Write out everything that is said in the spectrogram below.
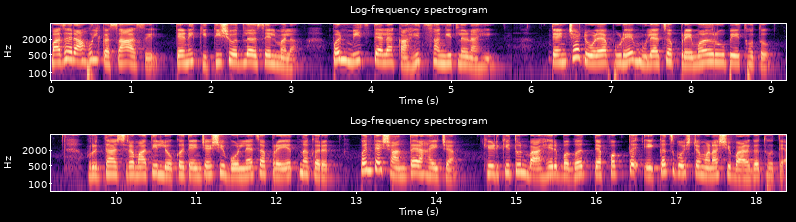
माझा राहुल कसा असेल? त्याने किती शोधलं असेल मला? पण मीच त्याला काहीच सांगितलं नाही. त्यांच्या डोळ्यापुढे मुलाचं प्रेमळ रूप येत होतं. वृद्धाश्रमातील लोक त्यांच्याशी बोलण्याचा प्रयत्न करत पण त्या शांत राहायच्या. खिडकीतून बाहेर बघत त्या फक्त एकच गोष्ट मनाशी बाळगत होत्या.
